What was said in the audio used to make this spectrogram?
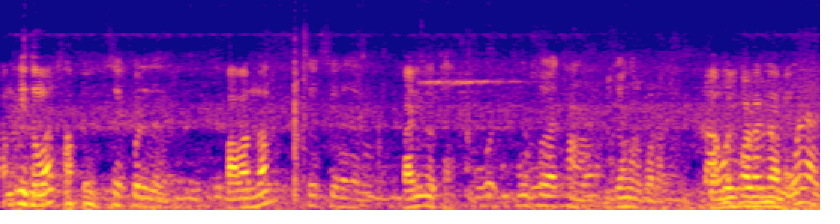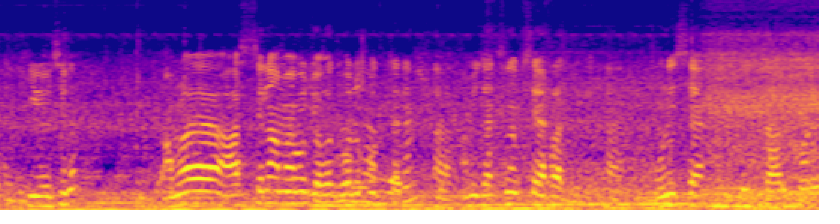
নাম কি তোমার? করে বাবার নাম? বাড়ি কোথায়? থানা জঙ্গলপাড়া। জঙ্গলপাড়া গ্রামে? কি। হয়েছিল? আমরা আসছিলাম আমি জগৎ থেকে। হ্যাঁ। আমি যাচ্ছিলাম শেখার দিকে হ্যাঁ। উনি শেখ তারপরে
